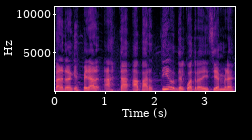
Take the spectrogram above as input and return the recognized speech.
van a tener que esperar hasta a partir del 4 de diciembre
